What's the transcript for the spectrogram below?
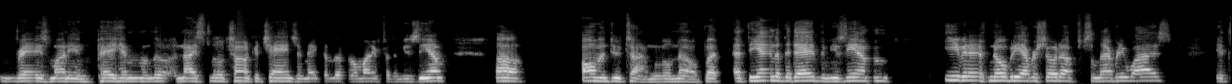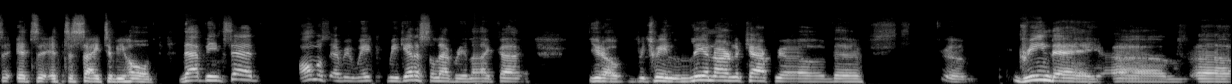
raise money and pay him a little a nice little chunk of change and make a little money for the museum. Uh, all in due time, we'll know. But at the end of the day, the museum, even if nobody ever showed up celebrity wise, it's a it's a it's a sight to behold. That being said, almost every week we get a celebrity like uh, you know, between Leonardo DiCaprio, the uh, Green Day, uh, uh,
